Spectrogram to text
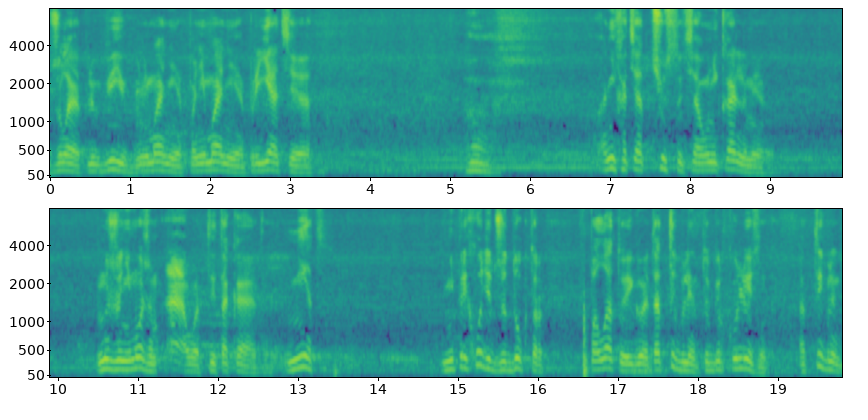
желают любви, внимания, понимания, приятия, они хотят чувствовать себя уникальными, мы же не можем, а, вот ты такая-то. Нет. Не приходит же доктор в палату и говорит, а ты, блин, туберкулезник, а ты, блин,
